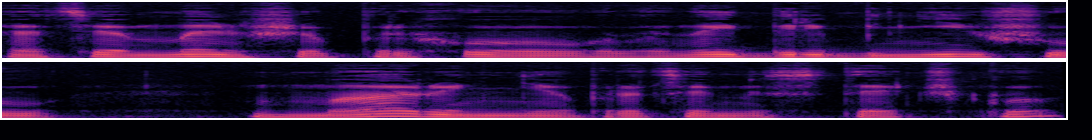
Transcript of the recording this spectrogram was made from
а ця менша приховувала найдрібнішу марення про це містечко,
